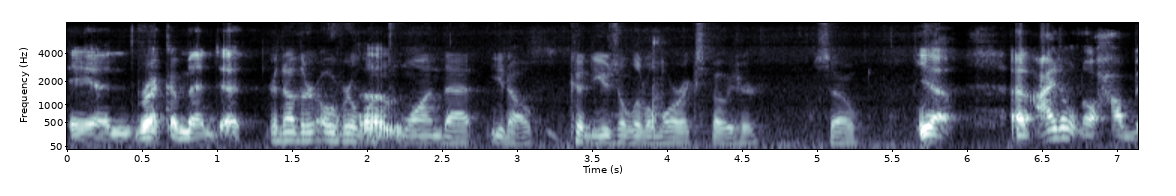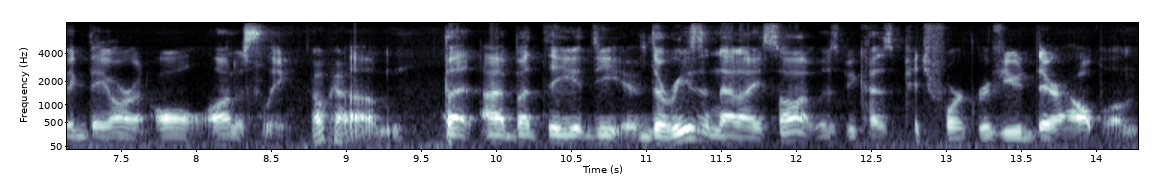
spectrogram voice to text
and recommend it. Another overlooked Um, one that you know could use a little more exposure. So Yeah, and I don't know how big they are at all, honestly. okay, Um, but uh, but the, the the reason that I saw it was because Pitchfork reviewed their album,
